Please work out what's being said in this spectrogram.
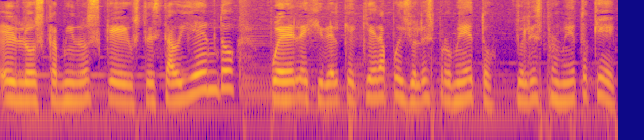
eh, los caminos que usted está viendo, puede elegir el que quiera, pues yo les prometo, yo les prometo que,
